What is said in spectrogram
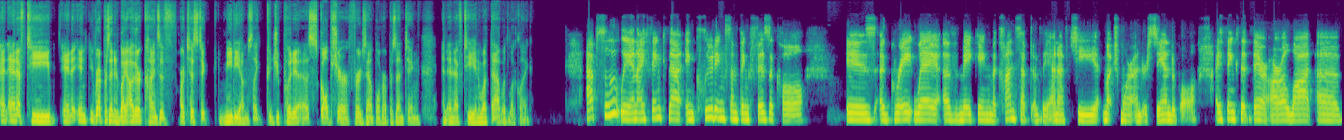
an NFT in, in, represented by other kinds of artistic mediums? Like, could you put a sculpture, for example, representing an NFT, and what that would look like? Absolutely. And I think that including something physical is a great way of making the concept of the NFT much more understandable. I think that there are a lot of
